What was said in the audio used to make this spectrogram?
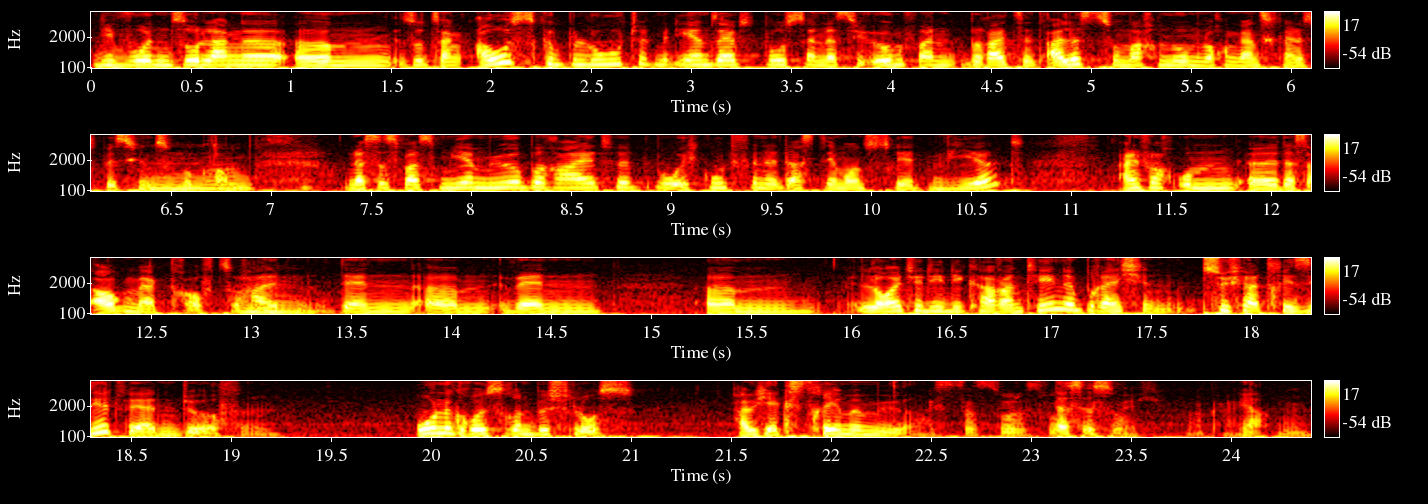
die wurden so lange ähm, sozusagen ausgeblutet mit ihrem Selbstbewusstsein, dass sie irgendwann bereit sind, alles zu machen, nur um noch ein ganz kleines bisschen mhm. zu bekommen. Und das ist, was mir Mühe bereitet, wo ich gut finde, dass demonstriert wird, einfach um äh, das Augenmerk drauf zu mhm. halten. Denn ähm, wenn ähm, Leute, die die Quarantäne brechen, psychiatrisiert werden dürfen, ohne größeren Beschluss, habe ich extreme Mühe. Ist das so? Das, das ist so. Nicht. Okay. Ja. Mhm.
